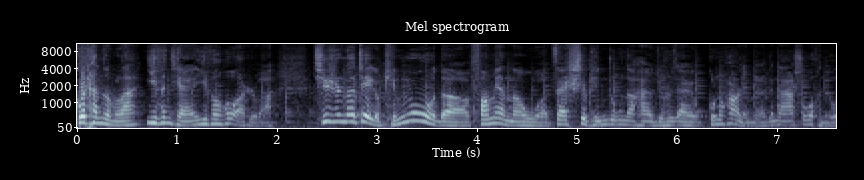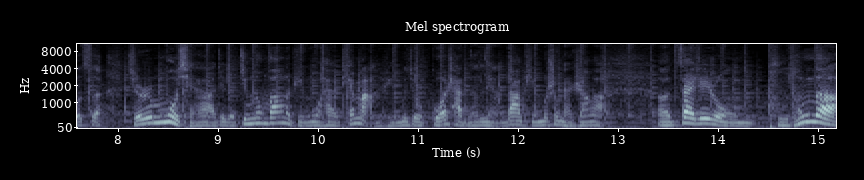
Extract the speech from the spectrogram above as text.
国产怎么了？一分钱一分货是吧？其实呢，这个屏幕的方面呢，我在视频中呢，还有就是在公众号里面，跟大家说过很多次。其实目前啊，这个京东方的屏幕还有天马的屏幕，就是国产的两大屏幕生产商啊，呃，在这种普通的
